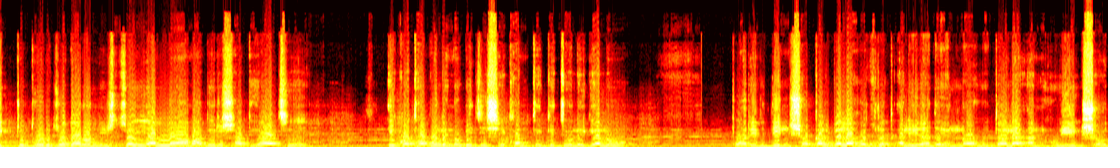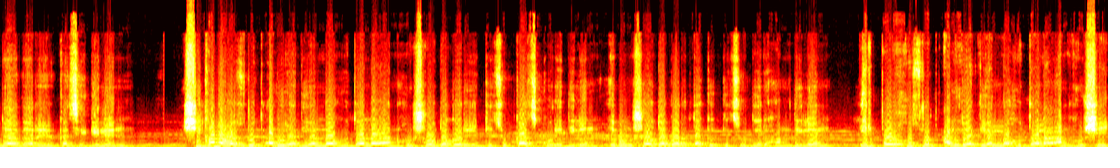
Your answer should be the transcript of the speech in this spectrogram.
একটু ধৈর্য ধরো, নিশ্চয়ই আল্লাহ আমাদের সাথে আছে। এ কথা বলে নবীজি সেখান থেকে চলে গেল। পরের দিন সকালবেলা হজরত আলী তাআলা আনহু এক সৌদাগরের কাছে গেলেন। সেখানে হজরত আলী রাদি আল্লাহ আনহু সৌদাগরের কিছু কাজ করে দিলেন এবং সৌদাগর তাকে কিছু দিরহাম দিলেন। এরপর হজরত আলী রাদি আল্লাহ আনহু সেই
